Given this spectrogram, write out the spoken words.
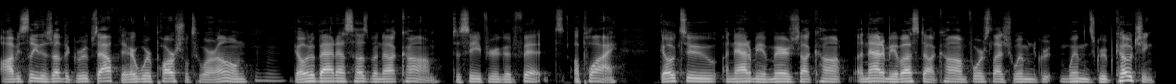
obviously there's other groups out there. We're partial to our own. Mm-hmm. go to badasshusband.com to see if you're a good fit. Apply. Go to anatomyofmarriage.com anatomyofus.com forward slash women, women's group coaching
